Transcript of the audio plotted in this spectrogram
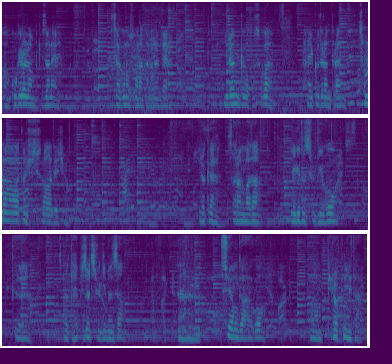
어, 고개를 넘기 전에 작은 호수가 나타나는데 이런 그 호수가 하이커들한테는 천당과 같은 휴식소가 되죠. 이렇게 사람마다 얘기도 즐기고 그 저렇게 햇빛을 즐기면서 음, 수영도 하고 어, 피를 풉니다.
